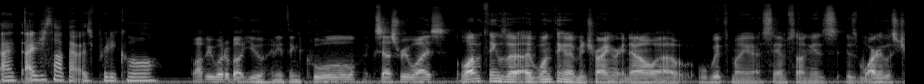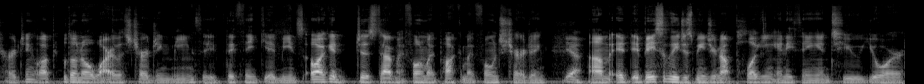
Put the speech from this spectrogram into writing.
I, I just thought that was pretty cool. Bobby, what about you? Anything cool accessory wise? A lot of things. That, uh, one thing I've been trying right now uh, with my uh, Samsung is is wireless charging. A lot of people don't know what wireless charging means. They, they think it means oh I could just have my phone in my pocket, my phone's charging. Yeah. Um, it, it basically just means you're not plugging anything into your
